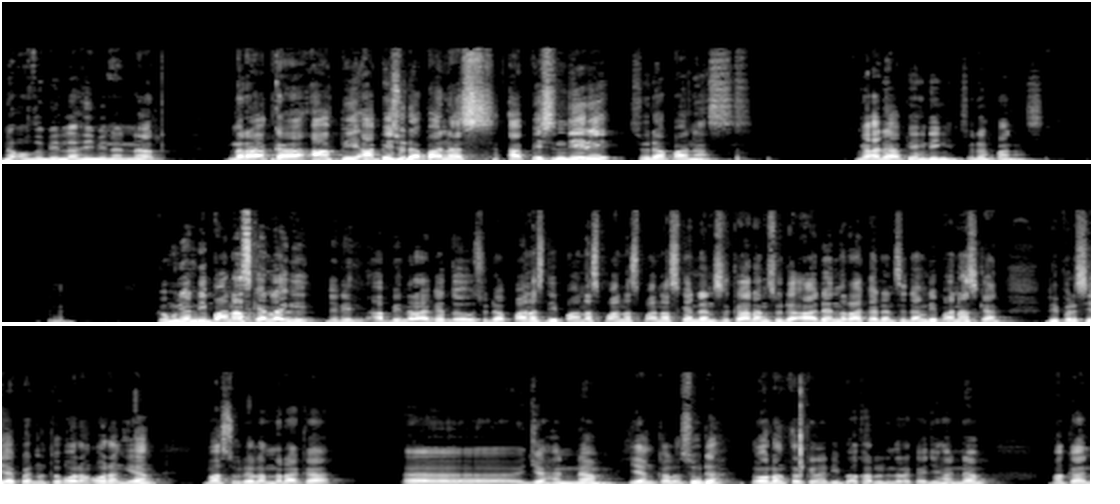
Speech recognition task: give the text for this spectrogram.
Nauzubillahi minan nar. Neraka, api, api sudah panas. Api sendiri sudah panas. Enggak ada api yang dingin, sudah panas. Kemudian dipanaskan lagi. Jadi api neraka itu sudah panas, dipanas, panas, panaskan dan sekarang sudah ada neraka dan sedang dipanaskan. Dipersiapkan untuk orang-orang yang masuk dalam neraka uh, jahanam. Yang kalau sudah orang terkena dibakar oleh neraka jahanam, maka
